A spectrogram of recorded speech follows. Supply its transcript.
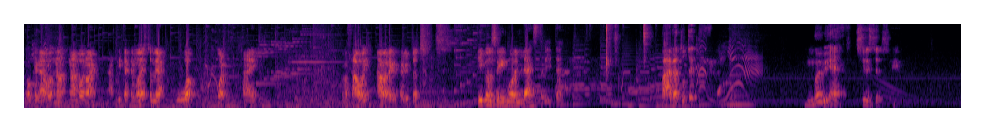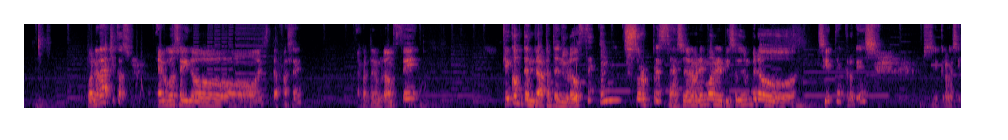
O que nada, no, nada no hay. Así que hacemos esto, mira. Guap, bueno, ahí. ¿Cómo está hoy? Ah, vale, que está abierto. Y conseguimos la estrellita. Para tu teta. Muy bien, sí, sí, sí. Pues nada, chicos. Hemos conseguido esta fase. La parte número 11. ¿Qué contendrá la parte número 12? Mm, sorpresa, eso ya lo veremos en el episodio número 7, creo que es. Sí, creo que sí.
